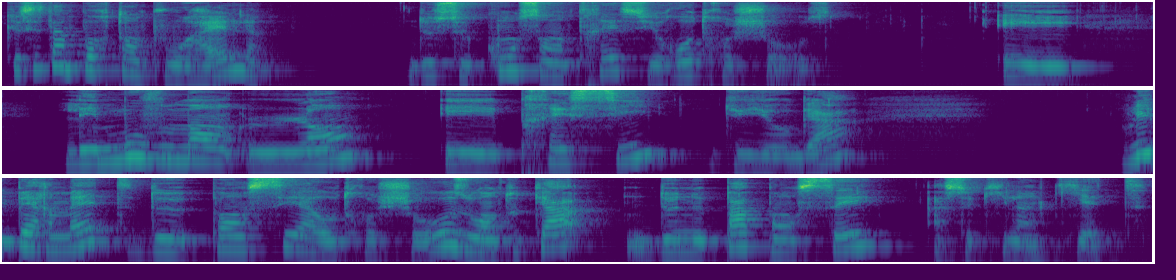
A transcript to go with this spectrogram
que c'est important pour elle de se concentrer sur autre chose. Et les mouvements lents et précis du yoga lui permettent de penser à autre chose, ou en tout cas de ne pas penser à ce qui l'inquiète.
